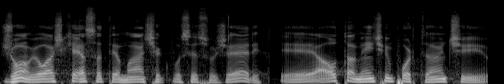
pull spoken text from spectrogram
João, eu acho que essa temática que você sugere é altamente importante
